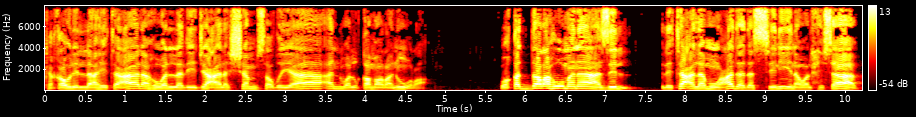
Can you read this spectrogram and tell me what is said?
كقول الله تعالى هو الذي جعل الشمس ضياء والقمر نورا وقدره منازل لتعلموا عدد السنين والحساب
